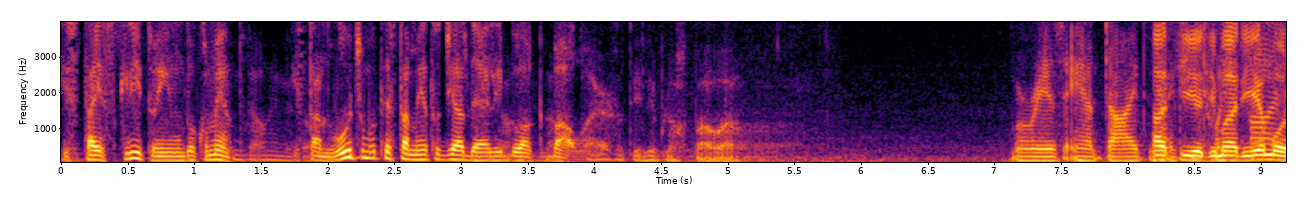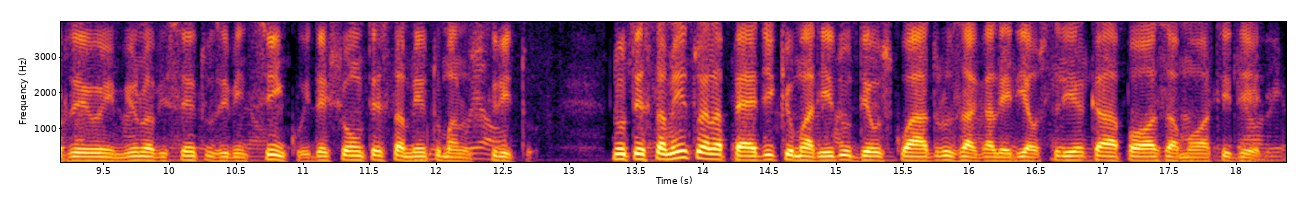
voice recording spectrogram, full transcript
Está escrito em um documento. Está no último testamento de Adele Bloch-Bauer. A tia de Maria morreu em 1925 e deixou um testamento manuscrito. No testamento, ela pede que o marido dê os quadros à galeria austríaca após a morte dele.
